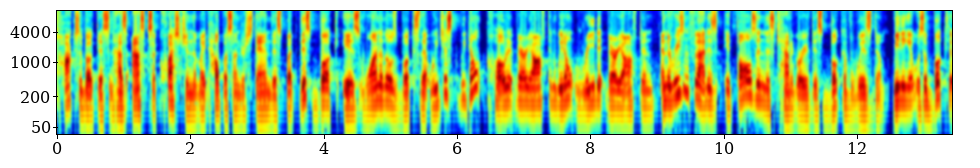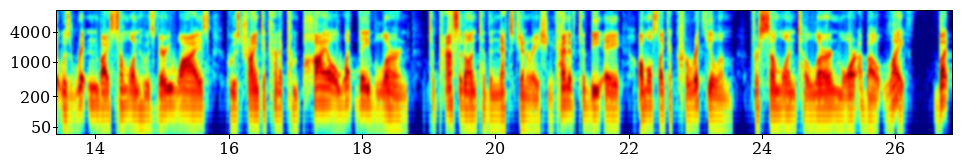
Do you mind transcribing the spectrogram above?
talks about this and has asks a question that might help us understand this but this book is one of those books that we just we don't quote it very often we don't read it very often and the reason for that is it falls in this category of this book of wisdom meaning it was a book that was written by someone who is very wise who is trying to kind of compile what they've learned to pass it on to the next generation kind of to be a almost like a curriculum for someone to learn more about life. But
